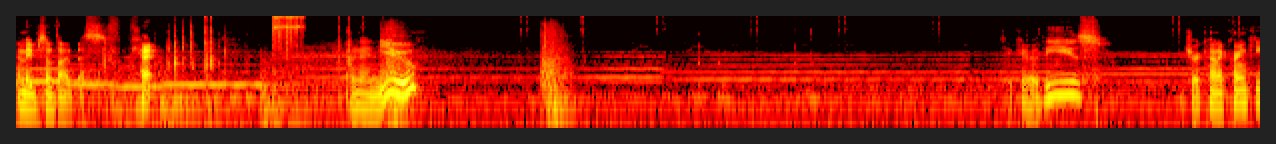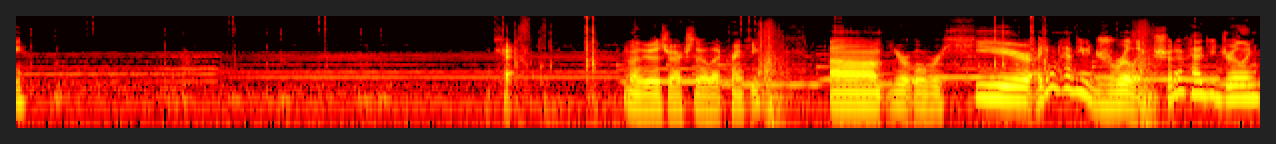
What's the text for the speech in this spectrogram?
And maybe something like this. Okay. And then you... Take care of these, which are kind of cranky. Okay. None of others are actually all that cranky. Um, you're over here. I don't have you drilling. Should I have had you drilling?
